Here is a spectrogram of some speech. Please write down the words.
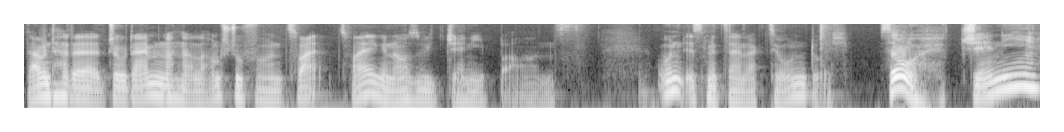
Damit hat der Joe Diamond noch eine Alarmstufe von 2, genauso wie Jenny Barnes. Und ist mit seinen Aktionen durch. So, Jenny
